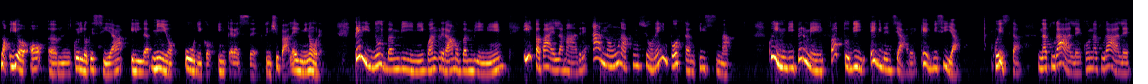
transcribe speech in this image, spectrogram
No, io ho ehm, quello che sia il mio unico interesse principale, è il minore. Per noi bambini, quando eravamo bambini, il papà e la madre hanno una funzione importantissima. Quindi per me il fatto di evidenziare che vi sia questa naturale, connaturale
